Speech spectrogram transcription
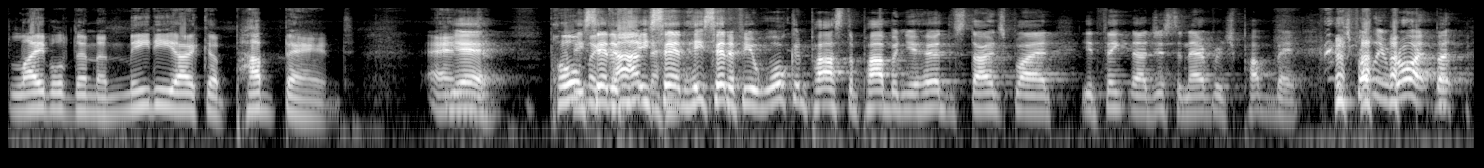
labelled them a mediocre pub band. And Yeah. Paul he said, if, he said, he said, if you're walking past the pub and you heard the Stones playing, you'd think they're just an average pub band. He's probably right, but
